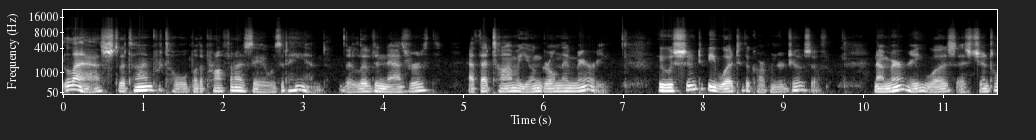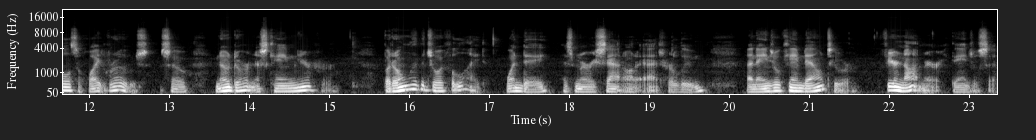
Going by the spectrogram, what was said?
last, the time foretold by the prophet Isaiah was at hand. There lived in Nazareth at that time a young girl named Mary, who was soon to be wed to the carpenter Joseph. Now Mary was as gentle as a white rose, so no darkness came near her, but only the joyful light. One day, as Mary sat at her loom, an angel came down to her. Fear not, Mary, the angel said,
